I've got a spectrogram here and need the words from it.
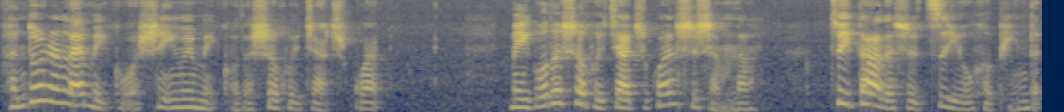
很多人来美国是因为美国的社会价值观。美国的社会价值观是什么呢？最大的是自由和平等。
